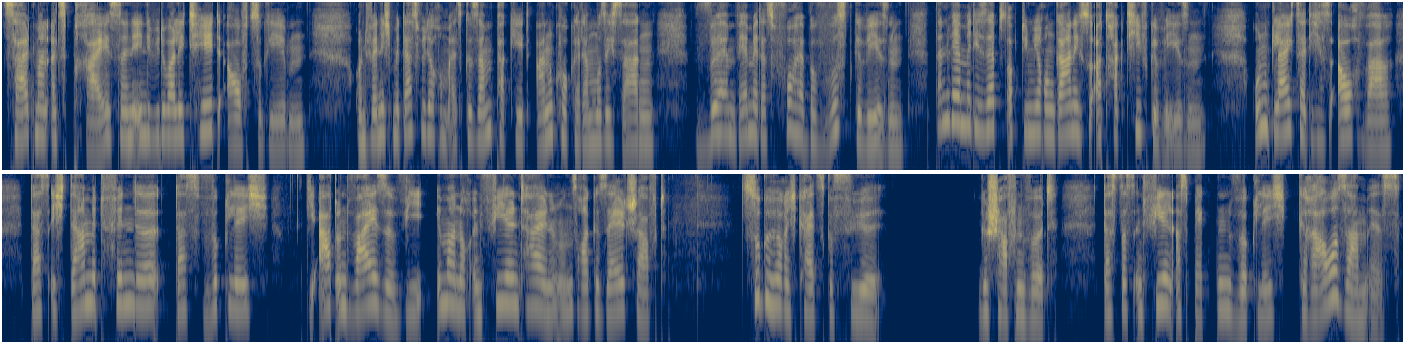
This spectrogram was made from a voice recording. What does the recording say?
zahlt man als Preis, seine Individualität aufzugeben. Und wenn ich mir das wiederum als Gesamtpaket angucke, dann muss ich sagen, wäre wär mir das vorher bewusst gewesen, dann wäre mir die Selbstoptimierung gar nicht so attraktiv gewesen. Und gleichzeitig ist auch wahr, dass ich damit finde, dass wirklich die Art und Weise, wie immer noch in vielen Teilen in unserer Gesellschaft Zugehörigkeitsgefühl geschaffen wird, dass das in vielen Aspekten wirklich grausam ist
